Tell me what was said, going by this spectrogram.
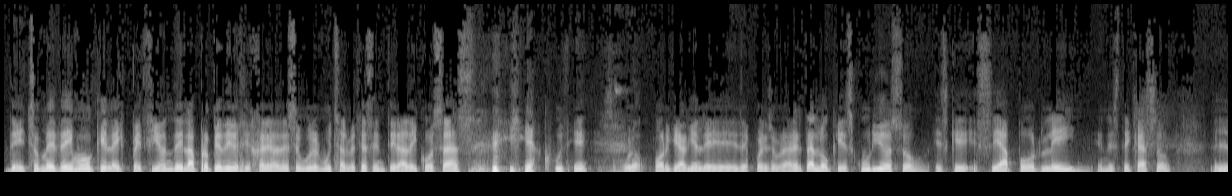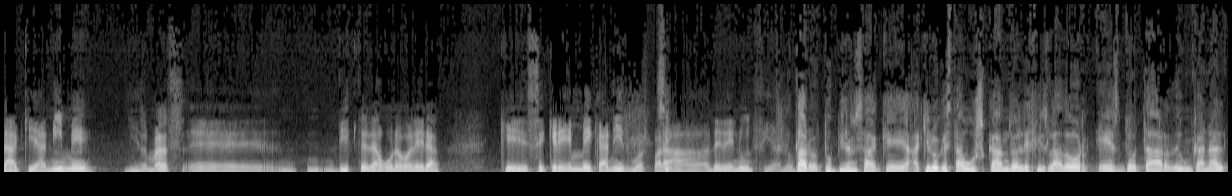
De hecho, me temo que la inspección de la propia Dirección General de Seguros muchas veces se entera de cosas y acude Seguro. porque alguien le, les pone sobre alerta. Lo que es curioso es que sea por ley, en este caso, la que anime, y es más, eh, dice de alguna manera, que se creen mecanismos para de denuncia, ¿no? Claro, tú piensas que aquí lo que está buscando el legislador es dotar de un canal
